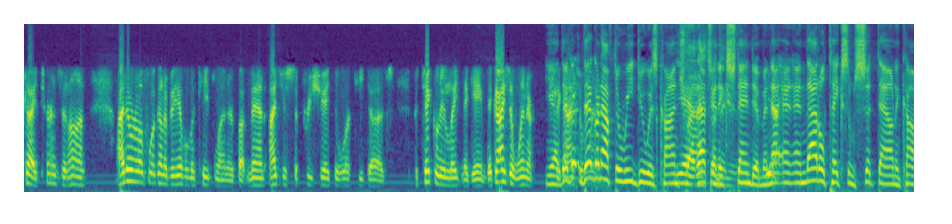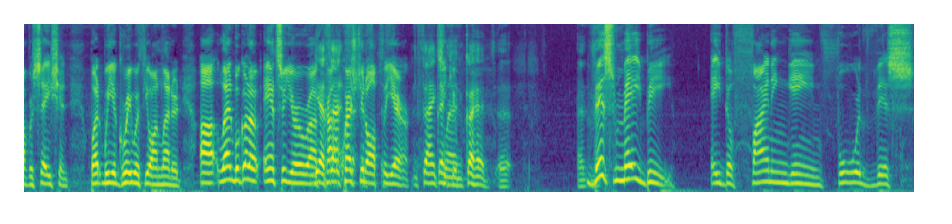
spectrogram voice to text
guy turns it on. I don't know if we're going to be able to keep Leonard, but man, I just appreciate the work he does, particularly late in the game. The guy's a winner. Yeah, The they're, guy's go- a they're winner. going to have to redo his contract that's and extend him, and, Yeah. that, and and that'll take some sit down and conversation. But we agree with you on Leonard. Uh, Len, we're going to answer your uh, Yeah, co- tha- question off the air. thanks, Thank Len. you. Go ahead. Uh, This may be a defining game for this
